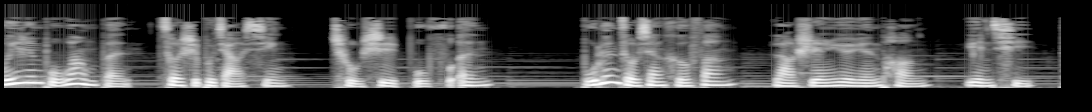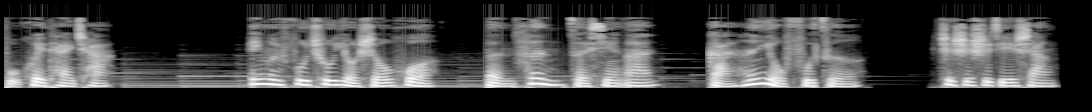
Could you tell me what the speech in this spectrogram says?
为人不忘本，做事不侥幸，处事不负恩。不论走向何方，老实人岳云鹏运气不会太差，因为付出有收获，本分则心安。感恩有福泽，这是世界上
